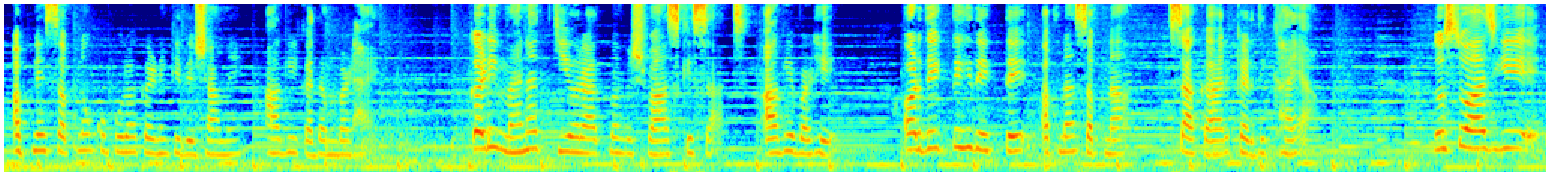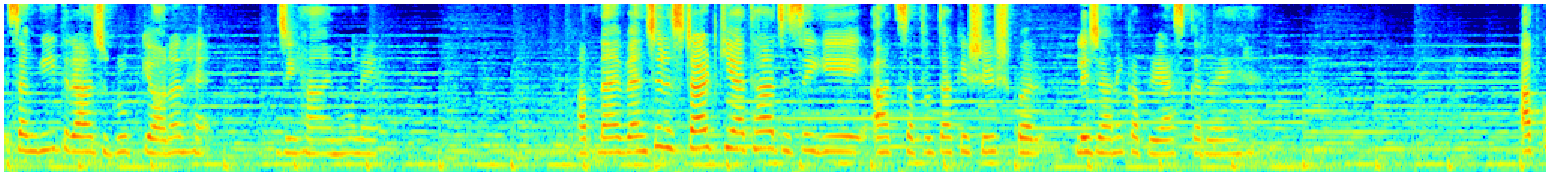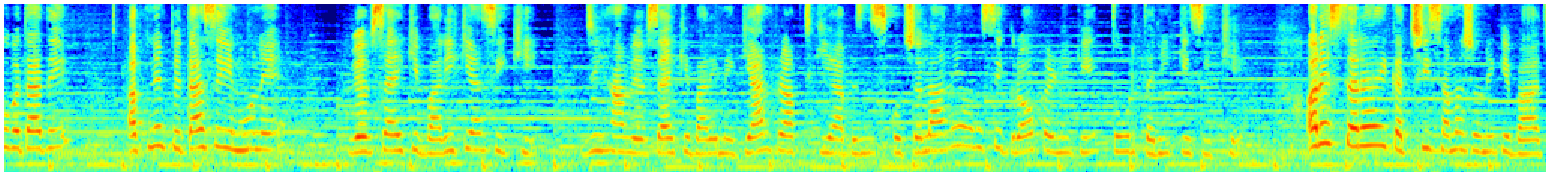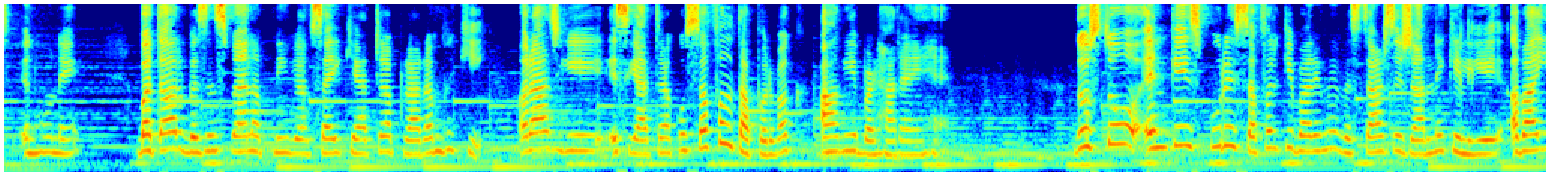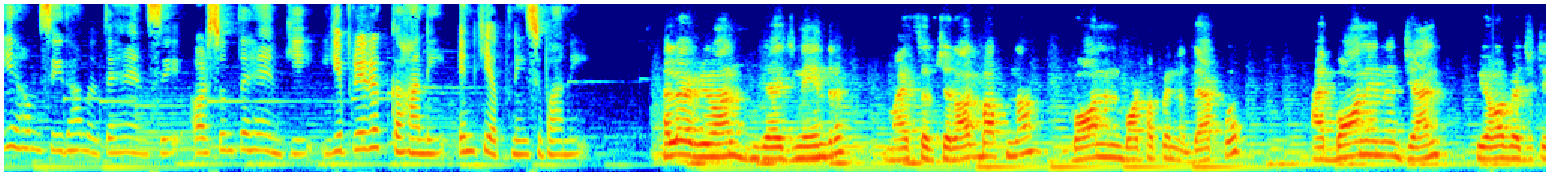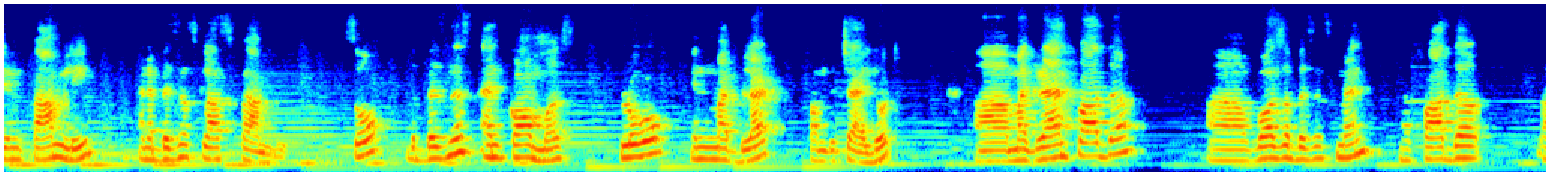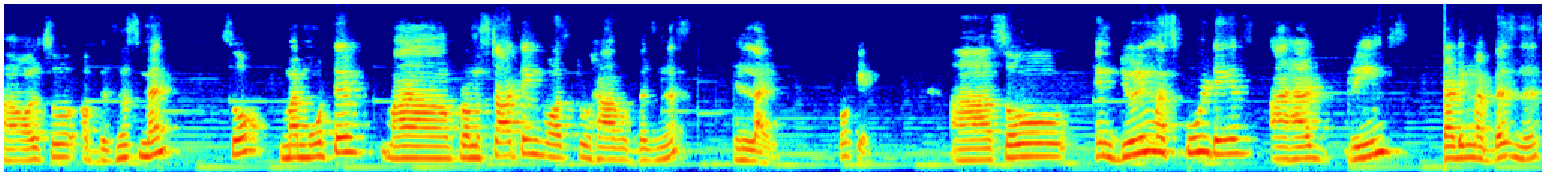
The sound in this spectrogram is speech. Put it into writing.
अपने सपनों को पूरा करने की दिशा में आगे कदम बढ़ाए। कड़ी मेहनत की और आत्मविश्वास के साथ आगे बढ़े और देखते ही देखते अपना सपना साकार कर दिखाया। दोस्तों, आज ये संगीत राज ग्रुप के ऑनर हैं। जी हाँ इन्होंने अपना एडवेंचर स्टार्ट किया था, जिसे ये आज सफलता के शीर्ष पर ले जाने का प्रयास कर रहे हैं। आपको बता दें अपने पिता से इन्होंने व्यवसाय की बारीकियाँ सीखी। जी हाँ व्यवसाय के बारे में ज्ञान प्राप्त किया बिज़नेस को चलाने और उसे ग्रो करने के तौर तरीके सीखे। और इस तरह एक अच्छी समझ होने के बाद इन्होंने बतौर बिजनेसमैन अपनी व्यवसायिक यात्रा प्रारंभ की और आज ये इस यात्रा को सफलतापूर्वक आगे बढ़ा रहे हैं। दोस्तों, इनके इस पूरे सफ़र के बारे में विस्तार से जानने के लिए अब आइए हम सीधा मिलते हैं इनसे और सुनते हैं इनकी ये प्रेरक कहानी, इनकी अपनी जुबानी। Hello everyone, Jai Jinendra. Myself Chirag Bapna, born and brought up in Udaipur. I born in a Jain pure vegetarian family and a business class family. So the business and commerce flow in my blood from the childhood. Uh, my grandfather uh, was a businessman. My father uh, also a businessman. So my motive my, from starting was to have a business in life. Okay. Uh, so in during my school days, I had dreams regarding my business.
